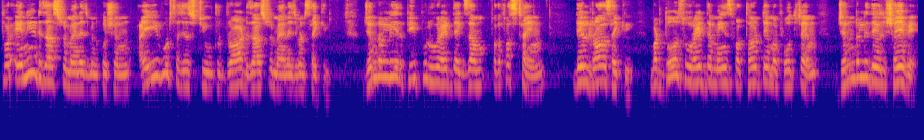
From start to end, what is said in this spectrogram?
for any disaster management question, I would suggest you to draw a disaster management cycle. Generally, the people who write the exam for the first time, they will draw the cycle. But those who write the mains for third time or fourth time, generally they will shy away.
